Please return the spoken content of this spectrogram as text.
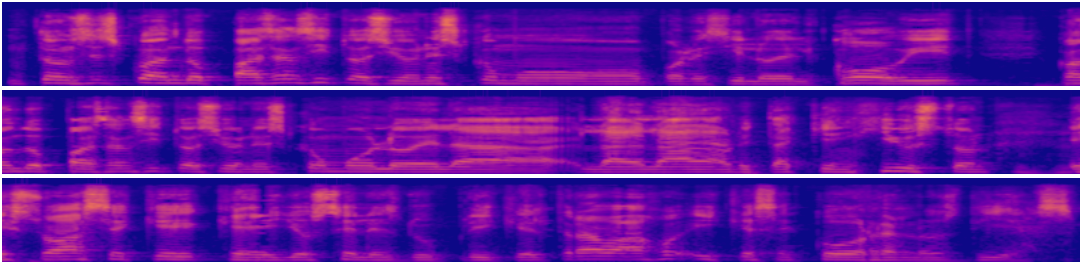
Entonces, cuando pasan situaciones como, por decirlo, del COVID, cuando pasan situaciones como lo de la, la helada ahorita aquí en Houston, eso hace que, que ellos se les duplique el trabajo y que se corran los días.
